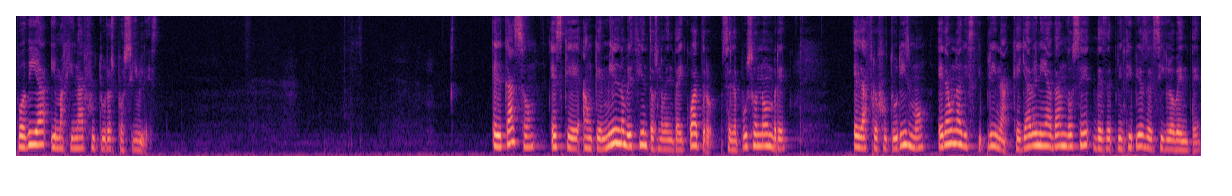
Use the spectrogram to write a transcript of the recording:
podía imaginar futuros posibles. El caso es que, aunque en 1994 se le puso nombre, el afrofuturismo era una disciplina que ya venía dándose desde principios del siglo XX.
